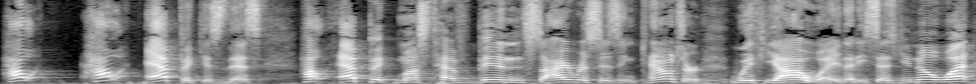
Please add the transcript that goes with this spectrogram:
How, how epic is this? How epic must have been Cyrus's encounter with Yahweh that he says, You know what?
